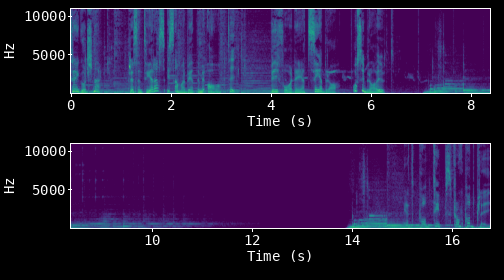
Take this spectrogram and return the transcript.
Trädgårdssnack presenteras i samarbete med A-optik. Vi får dig att se bra och se bra ut. Ett poddtips från Podplay.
